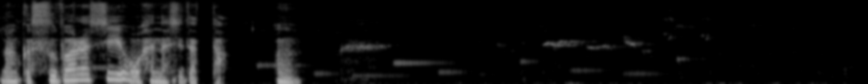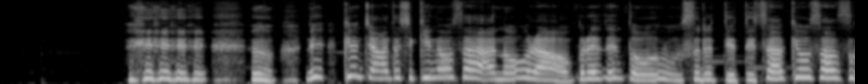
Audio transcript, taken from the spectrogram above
なんか素晴らしいお話だった。うん。うん。で、キュンちゃん、私昨日さ、あの、ほら、プレゼントをするって言ってさ、今日さ、すっ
